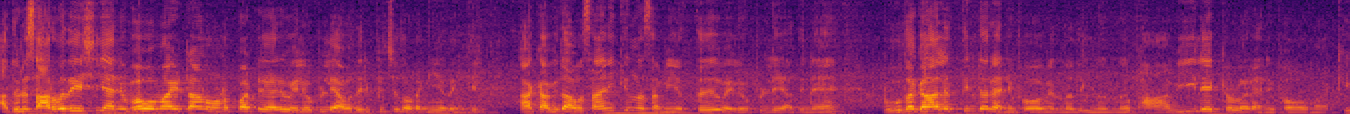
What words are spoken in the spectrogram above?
അതൊരു സാർവദേശീയ അനുഭവമായിട്ടാണ് ഓണപ്പാട്ടുകാർ വൈലോപ്പിള്ളി അവതരിപ്പിച്ചു തുടങ്ങിയതെങ്കിൽ ആ കവിത അവസാനിക്കുന്ന സമയത്ത് വൈലോപ്പിള്ളി അതിനെ ഭൂതകാലത്തിന്റെ ഒരു അനുഭവം എന്നതിൽ നിന്ന് ഭാവിയിലേക്കുള്ള ഒരു അനുഭവമാക്കി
